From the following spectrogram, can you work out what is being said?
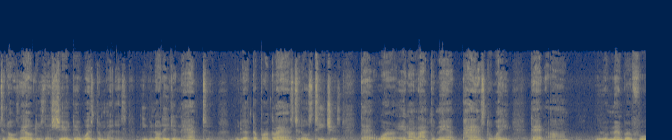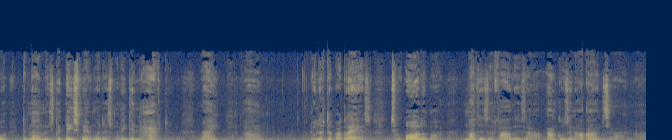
to those elders that shared their wisdom with us, even though they didn't have to. We lift up our glass to those teachers that were in our life that may have passed away, that um, we remember for the moments that they spent with us when they didn't have to, right? Um, we lift up our glass to all of our mothers and fathers, our uncles and our aunts, our um,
